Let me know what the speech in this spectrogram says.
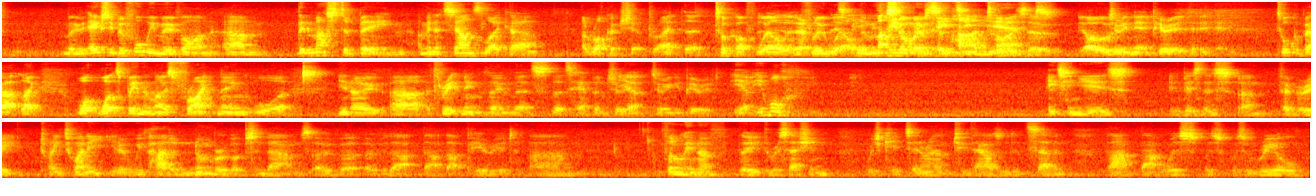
move. Actually, before we move on, um, there must have been. I mean, it sounds like a, a rocket ship, right? That took off well and flew well. been- there must have been some hard years, times. Oh, during that period. Talk about like what what's been the most frightening or you know uh, threatening thing that's that's happened during Yeah. during your period. Yeah, yeah, well, 18 years in business, um, February 2020, you know, we've had a number of ups and downs over, over that, that, that period. Um, funnily enough, the, the recession, which kicked in around 2007, that, that was, was, was a real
